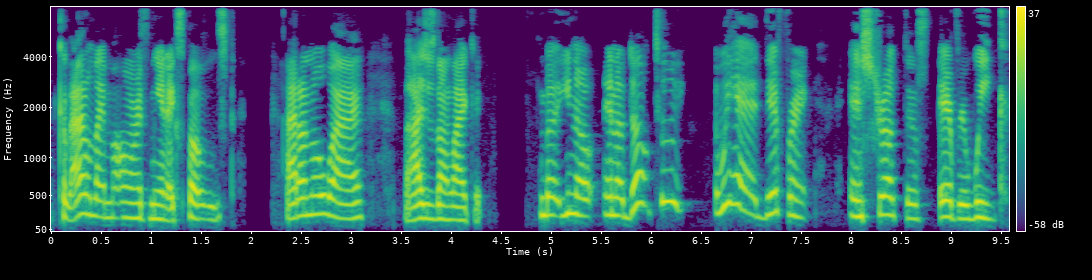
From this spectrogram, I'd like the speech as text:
because I don't like my arms being exposed. I don't know why, but I just don't like it. But you know, in adult too, we had different instructors every week.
